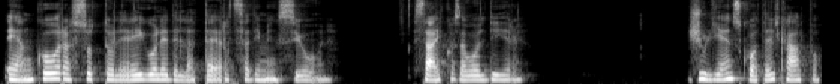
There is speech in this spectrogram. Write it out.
è ancora sotto le regole della terza dimensione. Sai cosa vuol dire? Julien scuote il capo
